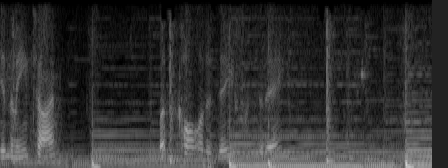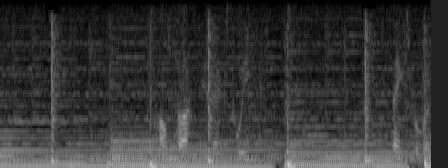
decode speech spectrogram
In the meantime, let's call it a day for today. I'll talk to you next week. Thanks for listening.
